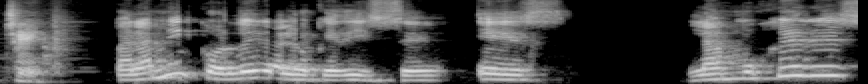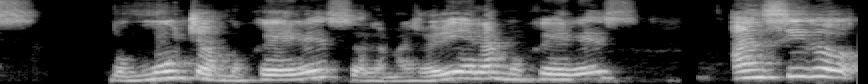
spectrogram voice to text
Sí. Para mí, Cordera lo que dice es, las mujeres, o muchas mujeres, o la mayoría de las mujeres, han sido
